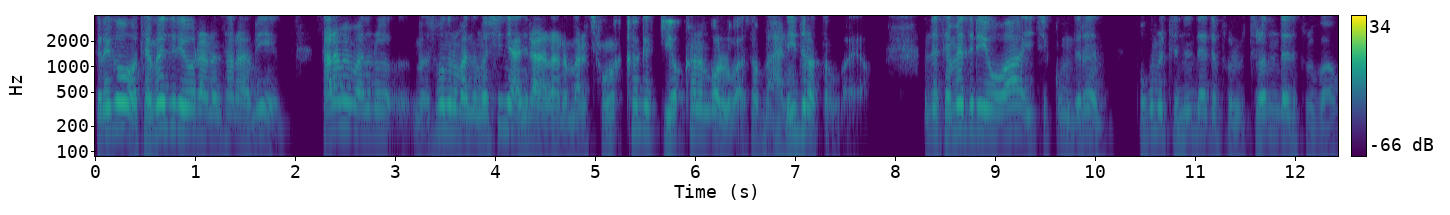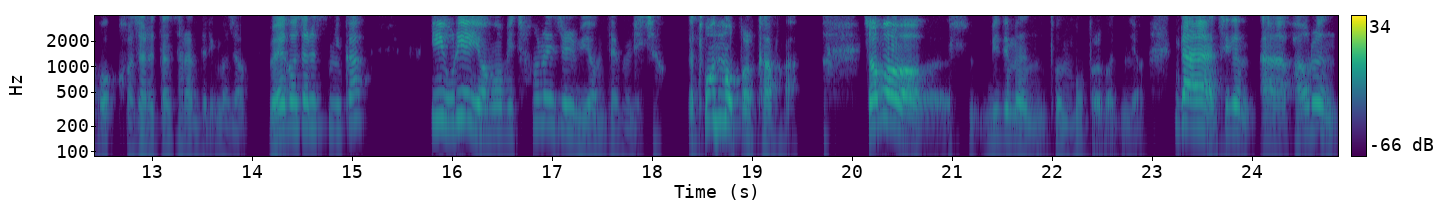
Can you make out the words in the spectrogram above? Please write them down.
그리고 데메드리오라는 사람이 사람의 만으로 손으로 만든 건 신이 아니라라는 말을 정확하게 기억하는 걸로 봐서 많이 들었던 거예요. 근데 데메드리오와 이 직공들은 복음을 듣는데도 불, 들었는데도 불구하고 거절했던 사람들인 거죠. 왜 거절했습니까? 이 우리의 영업이 천해질 위험 때문이죠. 돈 못 벌까 봐. 저거 믿으면 돈 못 벌거든요. 그러니까 지금 아, 바울은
